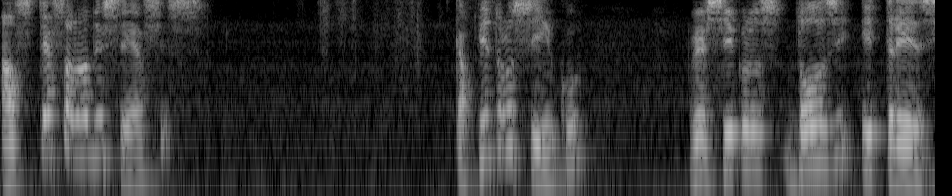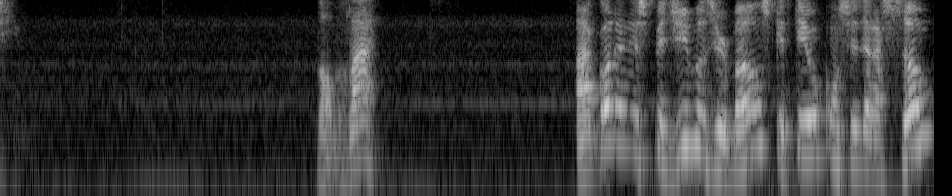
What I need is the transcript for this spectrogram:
aos Tessalonicenses, capítulo 5, versículos 12 e 13. Vamos lá? Agora lhes pedimos, irmãos, que tenham consideração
